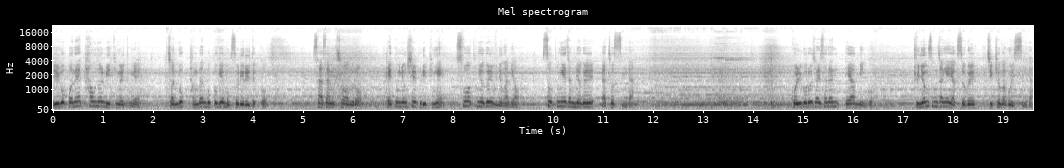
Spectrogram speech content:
일곱 번의 타운홀 미팅을 통해 전국 방방곡곡의 목소리를 듣고 사상 처음으로 대통령실 브리핑에 수어 통역을 운영하며 소통의 장벽을 낮췄습니다. 골고루 잘 사는 대한민국 균형 성장의 약속을 지켜가고 있습니다.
